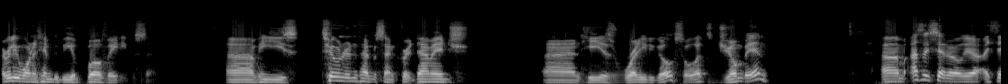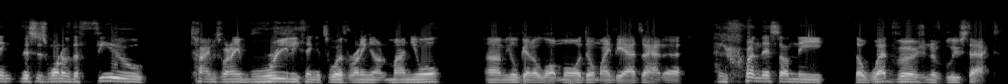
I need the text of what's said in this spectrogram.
I really wanted him to be above 80%. Um, he's 210% crit damage, and he is ready to go. So let's jump in. Um, as I said earlier, I think this is one of the few times when I really think it's worth running on manual. Um, you'll get a lot more. Don't mind the ads. I had to, had to run this on the the web version of BlueStacks,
